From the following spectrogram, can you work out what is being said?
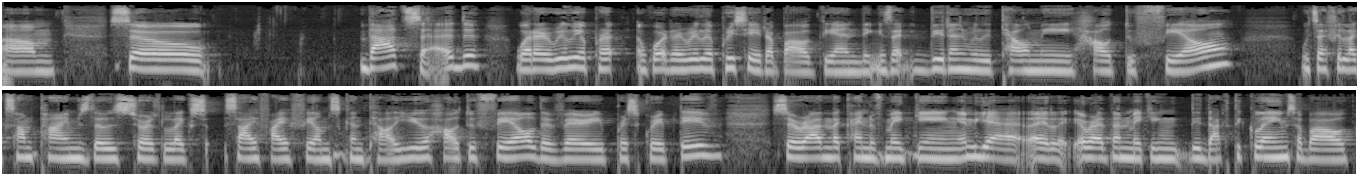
Um, so that said, what I really what I really appreciate about the ending is that it didn't really tell me how to feel, which I feel like sometimes those sort of like sci-fi films can tell you how to feel. They're very prescriptive. So rather than kind of making and yeah, I like rather than making didactic claims about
